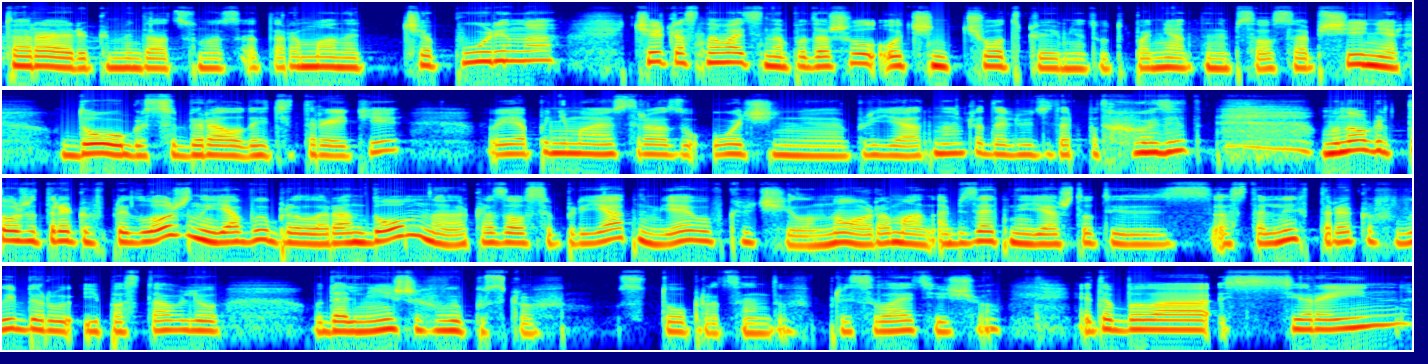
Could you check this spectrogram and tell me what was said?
Вторая рекомендация у нас от Романа Чапурина. Человек основательно подошел, очень четко, и мне тут понятно написал сообщение. Долго собирал эти треки. Я понимаю сразу, очень э, приятно, когда люди так подходят. Много тоже треков предложено. Я выбрала рандомно, оказался приятным, я его включила. Но, Роман, обязательно я что-то из остальных треков выберу и поставлю в дальнейших выпусках. Сто процентов. Присылайте еще. Это была Сирейн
